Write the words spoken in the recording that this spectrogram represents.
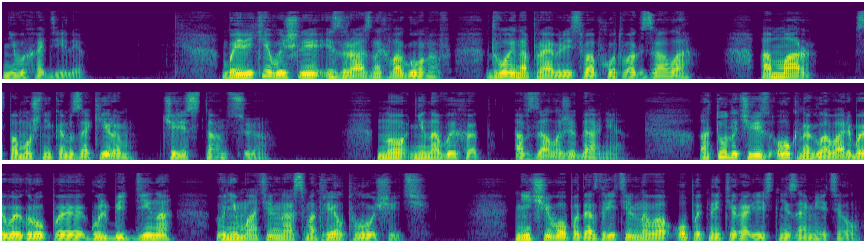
не выходили. Боевики вышли из разных вагонов. Двое направились в обход вокзала, Амар с помощником Закиром через станцию. Но не на выход, а в зал ожидания. Оттуда через окна главарь боевой группы Гульбеддина внимательно осмотрел площадь. Ничего подозрительного опытный террорист не заметил.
